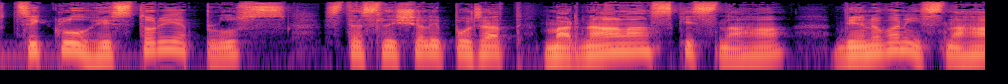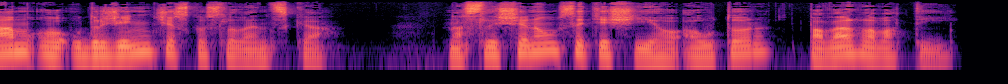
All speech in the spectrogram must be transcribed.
cyklu Historie Plus jste slyšeli pořad Marná lásky snaha, věnovaný snahám o udržení Československa. Naslyšenou se těší jeho autor Pavel Hlavatý.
